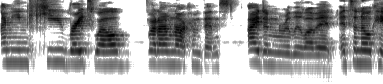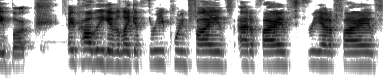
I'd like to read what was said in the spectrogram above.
I mean, he writes well, but I'm not convinced. I didn't really love it. It's an okay book. I probably give it like a 3.5 out of 5, 3 out of 5.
